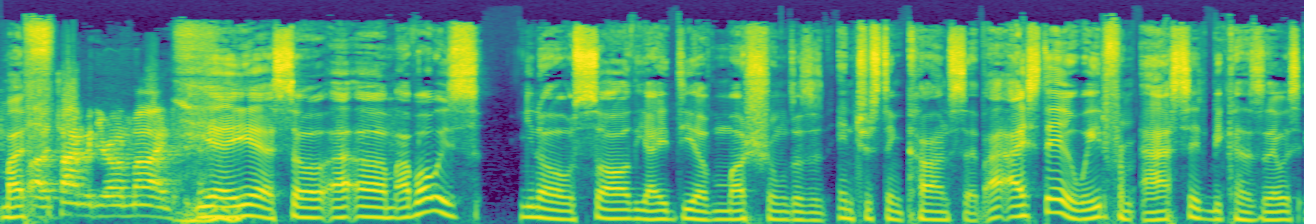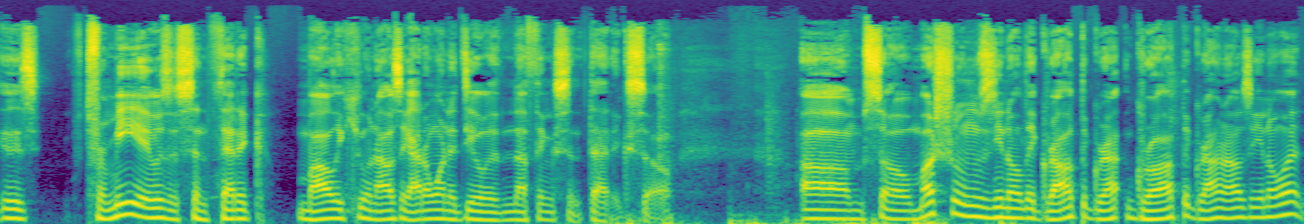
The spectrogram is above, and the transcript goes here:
my a lot of time with your own mind. Yeah yeah. So I, um i've always you know saw the idea of mushrooms as an interesting concept. I, I stay away from acid because it was it was for me it was a synthetic molecule and i was like i don't want to deal with nothing synthetic so um, so mushrooms, you know, they grow out the ground, grow out the ground. I was, like, you know what,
